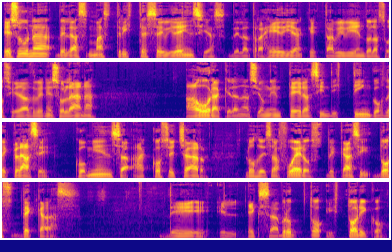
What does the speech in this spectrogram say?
Es una de las más tristes evidencias de la tragedia que está viviendo la sociedad venezolana ahora que la nación entera, sin distingos de clase, comienza a cosechar los desafueros de casi dos décadas del el exabrupto histórico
